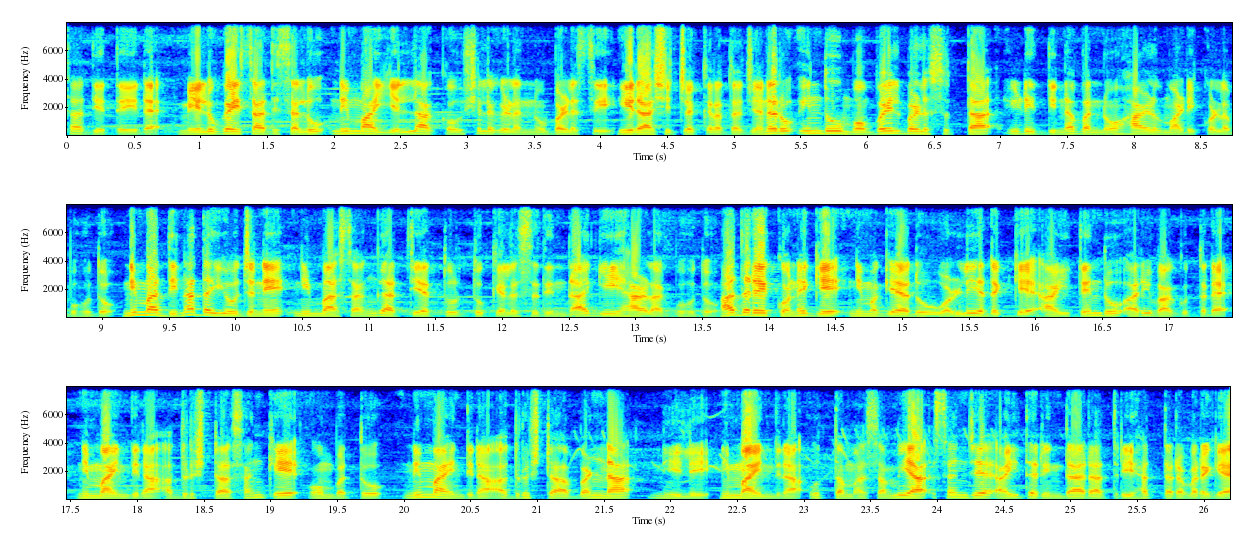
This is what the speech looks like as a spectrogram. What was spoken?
ಸಾಧ್ಯತೆ ಇದೆ. ಮೇಲುಗೈ ಸಾಧಿಸಲು ನಿಮ್ಮ ಎಲ್ಲಾ ಕೌಶಲಗಳನ್ನು ಬಳಸಿ. ಈ ರಾಶಿ ಚಕ್ರದ ಜನರು ಇಂದು ಮೊಬೈಲ್ ಬಳಸುತ್ತಾ ಇಡೀ ದಿನವನ್ನು ಹಾಳು ಮಾಡಿಕೊಳ್ಳಬಹುದು. ನಿಮ್ಮ ದಿನದ ಯೋಜನೆ ನಿಮ್ಮ ಸಂಗಾತಿಯ ತುರ್ತು ಕೆಲಸದಿಂದಾಗಿ ಹಾಳಾಗಬಹುದು. ಆದರೆ ಕೊನೆಗೆ ನಿಮಗೆ ಅದು ಒಳ್ಳೆಯದಕ್ಕೆ ಆಯಿತೆಂದು ಅರಿವಾಗುತ್ತದೆ. ನಿಮ್ಮ ಇಂದಿನ ಅದೃಷ್ಟ ಸಂಖ್ಯೆ ಒಂಬತ್ತು. ನಿಮ್ಮ ಇಂದಿನ ಅದೃಷ್ಟ ಬಣ್ಣ ನೀಲಿ. ನಿಮ್ಮ ಇಂದಿನ ಉತ್ತಮ ಸಮಯ ಸಂಜೆ ಐದರಿಂದ ರಾತ್ರಿ ಹತ್ತರವರೆಗೆ.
